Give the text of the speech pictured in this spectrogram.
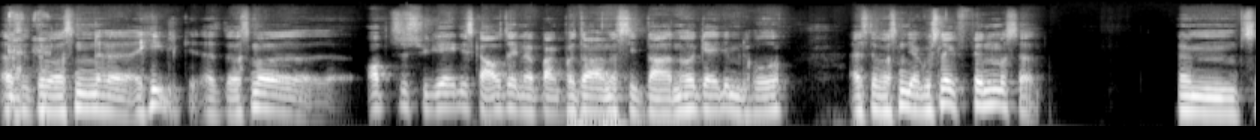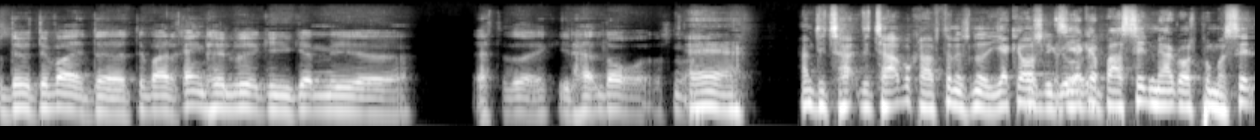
Altså, det var sådan øh, helt, altså, det var sådan noget op til psykiatrisk afdeling at banke på døren og sige, der er noget galt i mit hoved. Altså, det var sådan, jeg kunne slet ikke finde mig selv. Øhm, så det, det, var et, øh, det var et rent helvede, jeg gik igennem i, øh, ja, det ved jeg ikke, i et halvt år eller sådan noget. Ja, ja. Jamen, det, tager, det tager på kræfterne og sådan noget. Jeg kan, Ja, også, det altså, jeg kan bare selv mærke også på mig selv,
